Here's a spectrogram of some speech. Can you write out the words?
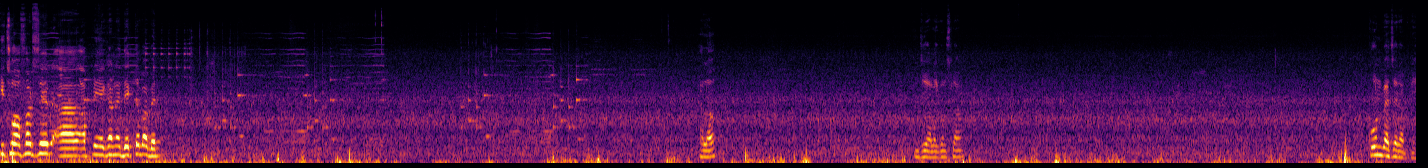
কিছু অফার্সের আপনি এখানে দেখতে পাবেন। জি আসসালাম কোন ব্যাচের আপনি?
